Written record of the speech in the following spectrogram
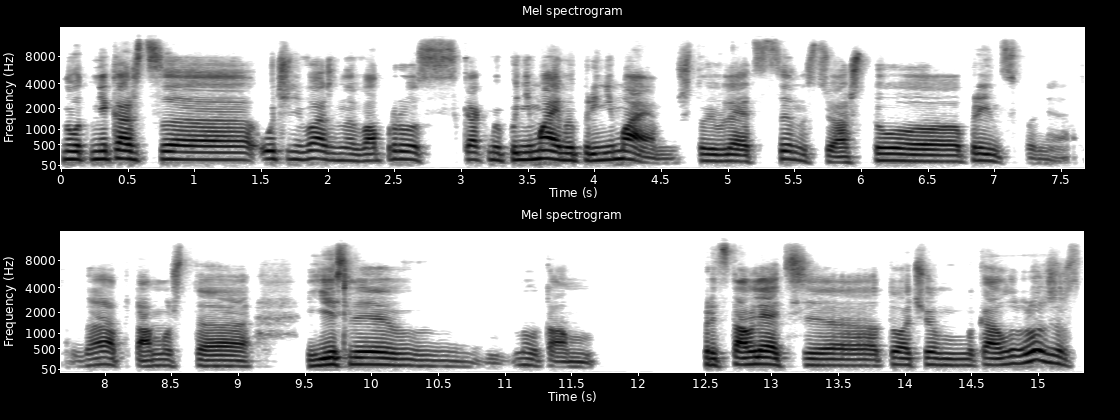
вот мне кажется, очень важный вопрос, как мы понимаем и принимаем, что является ценностью, а что принципами, да, потому что если, ну, там, представлять э, то, о чем Карл Роджерс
